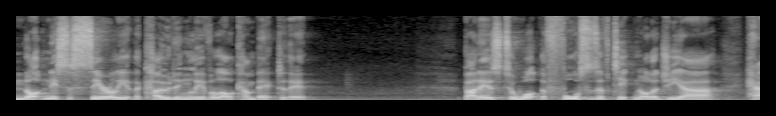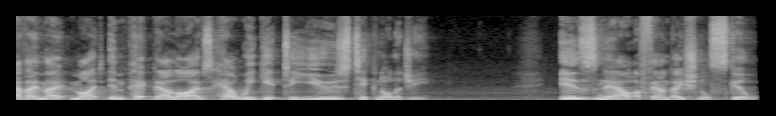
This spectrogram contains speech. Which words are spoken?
not necessarily at the coding level, I'll come back to that, but as to what the forces of technology are, how they may, might impact our lives, how we get to use technology, is now a foundational skill.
